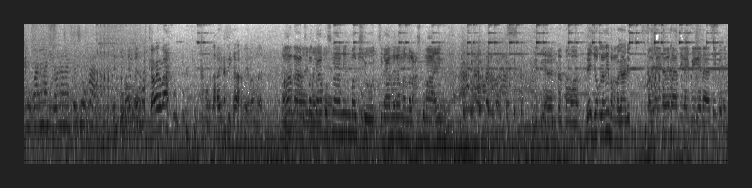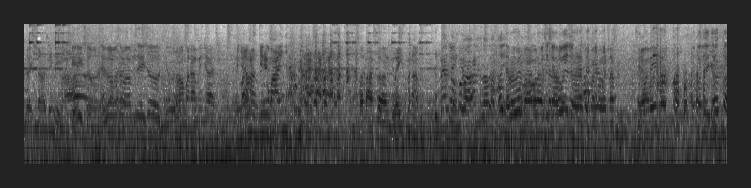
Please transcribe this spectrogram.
Isuka naman. Ikaw naman susuka. Cameraman! Kahit si cameraman. Mga Cubs, pagtapos namin mag-shoot, si cameraman malakas kumain. Yan ang totoo. Hindi, joke lang yun, baka magalit. Pagkain na rin natin kaibigan natin, pinag-drive natin eh. Okay, so hello ka sa mga station. Tropa namin yan. Malakas din kumain niya. Mataas lang ang grade. Well, thank you ah. Salamat. Ay, Sir Ruel, mga kapatid si. Pagpapaundak. Salamat. out pa. Patay pa.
